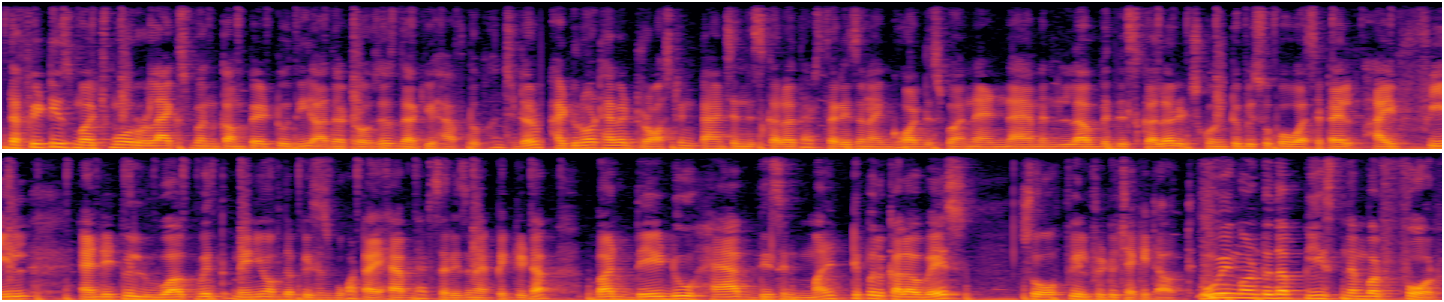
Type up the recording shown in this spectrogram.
The fit is much more relaxed when compared to the other trousers that you have to consider. I do not have a drawstring pants in this color that's the reason I got this one and I am in love with this color. It's going to be super versatile I feel and it will work with many of the pieces what I have that's the reason I picked it up but they do have this in multiple colorways so feel free to check it out. Moving on to the piece number 4.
